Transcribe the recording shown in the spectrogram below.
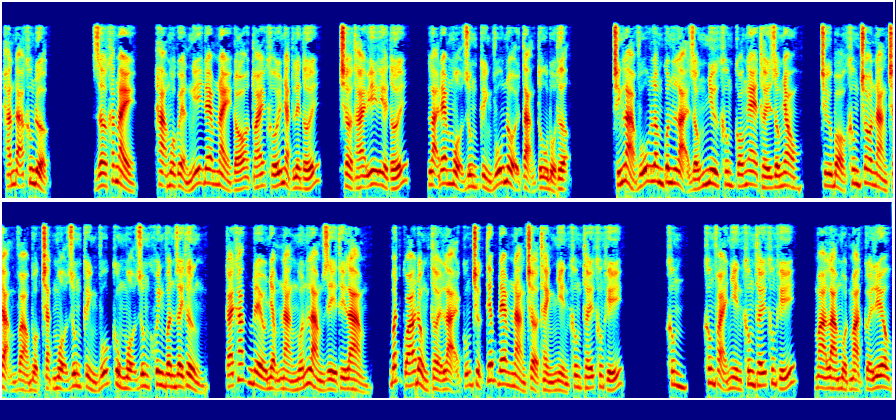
Hắn đã không được. Giờ khắc này, hạ một quyển nghĩ đem này đó toái khối nhặt lên tới, chờ thái y đi tới, lại đem mộ dung kình vũ nội tạng tu bổ thượng. Chính là vũ lâm quân lại giống như không có nghe thấy giống nhau, trừ bỏ không cho nàng chạm vào buộc chặt mộ dung kình vũ cùng mộ dung khuynh vân dây thừng, cái khác đều nhậm nàng muốn làm gì thì làm, bất quá đồng thời lại cũng trực tiếp đem nàng trở thành nhìn không thấy không khí. Không, không phải nhìn không thấy không khí, mà là một mặt cười liêu.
